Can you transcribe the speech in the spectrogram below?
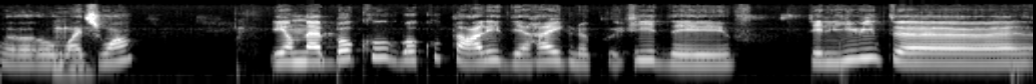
euh, au mois de mhm. juin. Et on a beaucoup, beaucoup parlé des règles Covid et c'était limite euh,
